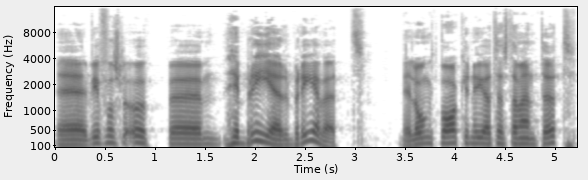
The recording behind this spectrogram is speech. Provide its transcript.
Eh, vi får slå upp eh, Hebreerbrevet. Det är långt bak i Nya Testamentet.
